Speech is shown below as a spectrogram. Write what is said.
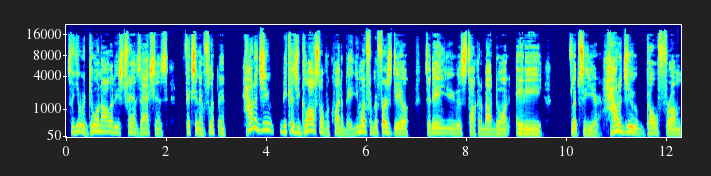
so you were doing all of these transactions, fixing and flipping. How did you? Because you glossed over quite a bit. You went from the first deal to then you was talking about doing eighty flips a year. How did you go from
